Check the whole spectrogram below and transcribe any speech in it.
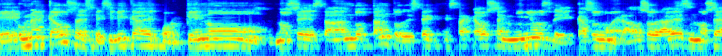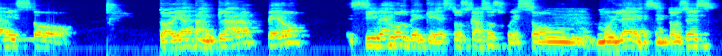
eh, una causa específica de por qué no, no se está dando tanto de este, esta causa en niños de casos moderados o graves no se ha visto todavía tan clara, pero sí vemos de que estos casos pues son muy leves. Entonces,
